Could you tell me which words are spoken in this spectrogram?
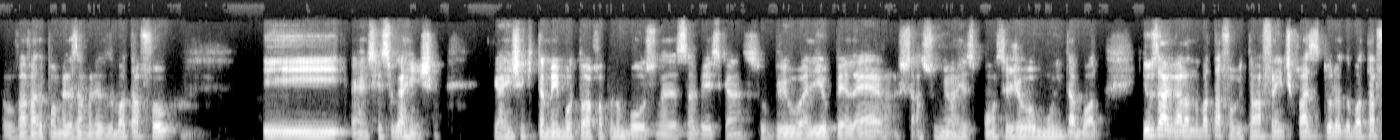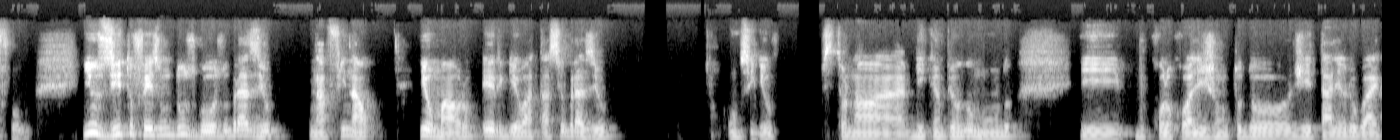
O Vavá do Palmeiras, Amarildo do Botafogo. E é, esqueci o Garrincha. Garrincha que também botou a Copa no bolso, né, dessa vez, cara. Subiu ali o Pelé, assumiu a responsa e jogou muita bola. E o Zagallo no Botafogo, então a frente quase toda do Botafogo. E o Zito fez um dos gols do Brasil na final, e o Mauro ergueu a taça e o Brasil conseguiu se tornar bicampeão no mundo e colocou ali junto do, de Itália e Uruguai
